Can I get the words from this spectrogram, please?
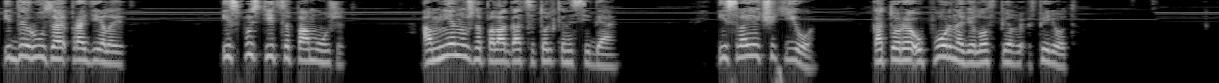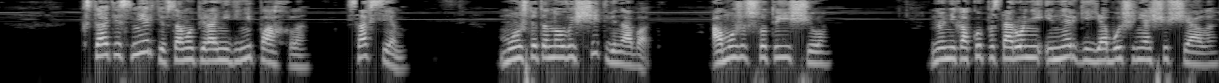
и дыру проделает, и спуститься поможет, а мне нужно полагаться только на себя и свое чутье, которое упорно вело вперед. Кстати, смертью в самой пирамиде не пахло. Совсем. Может, это новый щит виноват, а может, что-то еще. Но никакой посторонней энергии я больше не ощущала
